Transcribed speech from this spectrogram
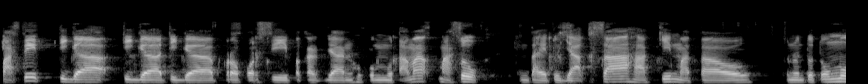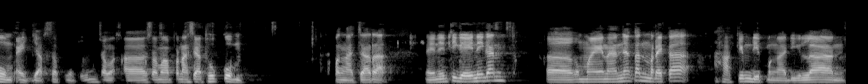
pasti tiga, tiga, tiga proporsi pekerjaan hukum utama masuk. Entah itu jaksa, hakim, atau penuntut umum. Eh, jaksa, penuntut umum, sama, eh, sama penasihat hukum, pengacara. Nah, ini tiga ini kan eh, mainannya kan mereka hakim di pengadilan,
